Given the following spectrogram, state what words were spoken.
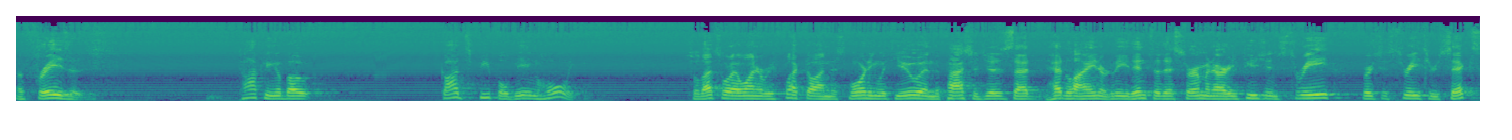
of phrases talking about God's people being holy. So that's what I want to reflect on this morning with you. And the passages that headline or lead into this sermon are Ephesians 3, verses 3 through 6.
